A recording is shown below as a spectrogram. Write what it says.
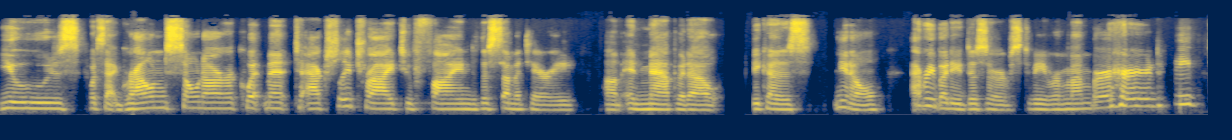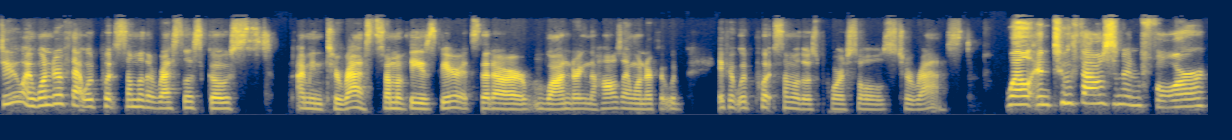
use what's that ground sonar equipment to actually try to find the cemetery um, and map it out because, you know, everybody deserves to be remembered. They do. I wonder if that would put some of the restless ghosts, I mean, to rest, some of these spirits that are wandering the halls. I wonder if it would if it would put some of those poor souls to rest. Well, in 2004,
